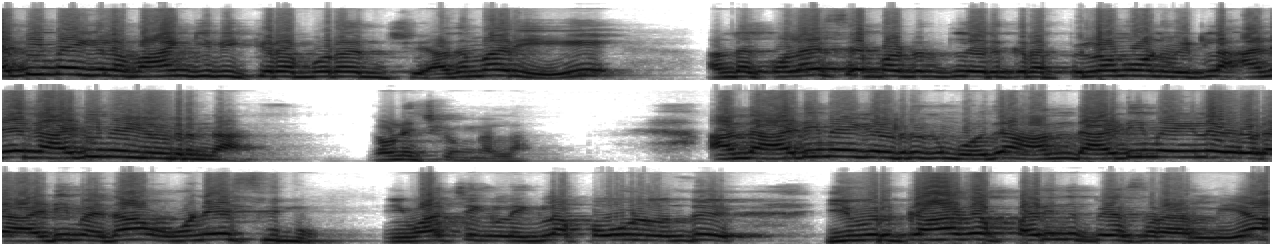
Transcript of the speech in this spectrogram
அடிமைகளை வாங்கி விக்கிற முறை இருந்துச்சு. அது மாதிரி அந்த கொலைசை பட்டணத்துல இருக்கிற பிலமோன் வீட்டுல அநேக அடிமைகள் இருந்தாங்க. கவனிச்சுக்கோங்க நல்லா அந்த அடிமைகள் இருக்கும்போது அந்த அடிமையில ஒரு அடிமை தான் ஒனேசிமு. நீ வாட்சிங்க இல்லைங்களா? பவுல் வந்து இவருக்காக பரிந்து பேசுறாரு இல்லையா?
